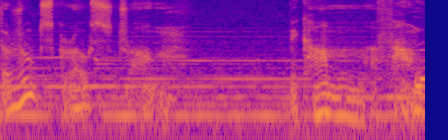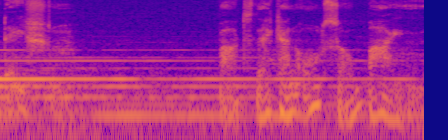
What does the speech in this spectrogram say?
The roots grow strong, become a foundation, but they can also bind,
